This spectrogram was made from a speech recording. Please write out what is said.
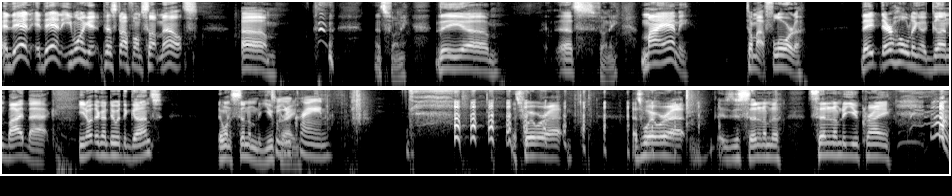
and then and then you want to get pissed off on something else. Um, that's funny. The um, that's funny. Miami, talking about Florida. They they're holding a gun buyback. You know what they're going to do with the guns? They want to send them to To Ukraine. Ukraine. That's where we're at. That's where we're at. They're just sending them to sending them to Ukraine.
